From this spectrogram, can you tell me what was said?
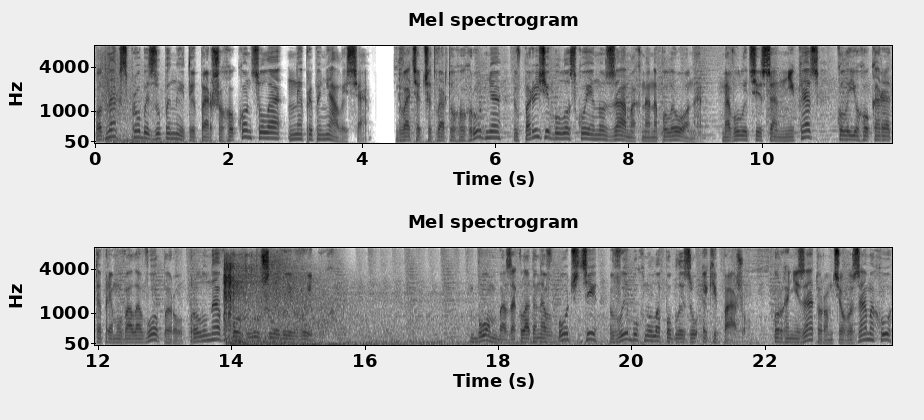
Однак спроби зупинити першого консула не припинялися. 24 грудня в Парижі було скоєно замах на Наполеона. На вулиці Сен-Нікес, коли його карета прямувала в оперу, пролунав оглушливий вибух. Бомба, закладена в бочці, вибухнула поблизу екіпажу. Організатором цього замаху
